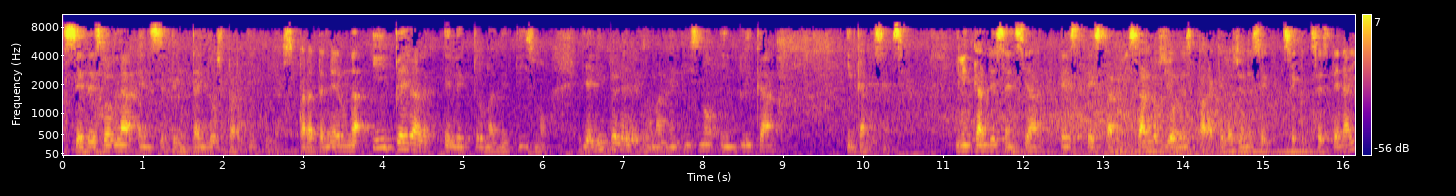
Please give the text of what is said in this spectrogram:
se desdobla en 72 partículas para tener un hiperelectromagnetismo. Y el hiperelectromagnetismo implica incandescencia. Y la incandescencia es estabilizar los iones para que los iones se, se estén ahí.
